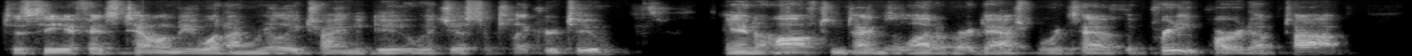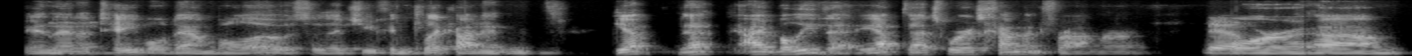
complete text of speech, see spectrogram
to see if it's telling me what I'm really trying to do with just a click or two. And oftentimes a lot of our dashboards have the pretty part up top and then a table down below so that you can click on it and yep, that I believe that. Yep, that's where it's coming from. Or Yeah. or um,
